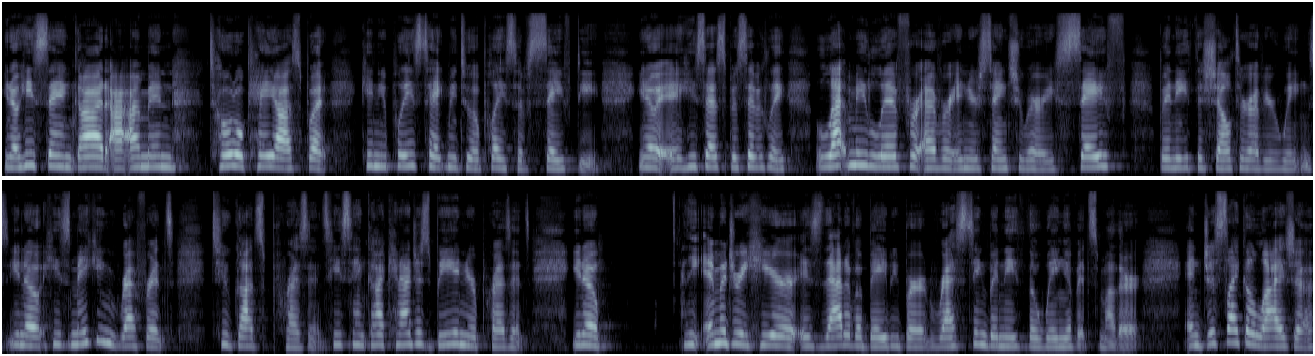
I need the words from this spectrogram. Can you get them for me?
You know, he's saying, God, I, am in total chaos, but can you please take me to a place of safety? You know, eh, he says specifically, let me live forever in your sanctuary, safe beneath the shelter of your wings. You know, he's making reference to God's presence. He's saying, God, can I just be in your presence? You know, the imagery here is that of a baby bird resting beneath the wing of its mother. And just like Elijah,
